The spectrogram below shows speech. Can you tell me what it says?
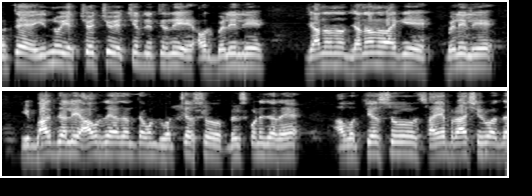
ಮತ್ತೆ ಇನ್ನೂ ಹೆಚ್ಚು ಹೆಚ್ಚು, ಹೆಚ್ಚಿನ ರೀತಿಯಲ್ಲಿ ಅವ್ರು ಬೆಳೀಲಿ. ಜನನ ಜನನರಾಗಿ ಬೆಳೀಲಿ. ಈ ಭಾಗದಲ್ಲಿ ಅವ್ರದೇ ಆದಂತ ಒಂದು ವರ್ಚಸ್ಸು ಬೆಳೆಸ್ಕೊಂಡಿದ್ದಾರೆ. ಆ ವರ್ಚಸ್ಸು ಸಾಹೇಬ್ರ ಆಶೀರ್ವಾದ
